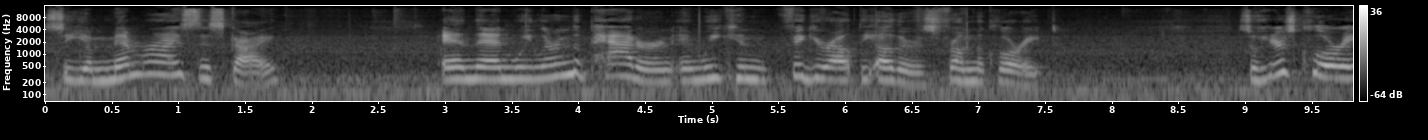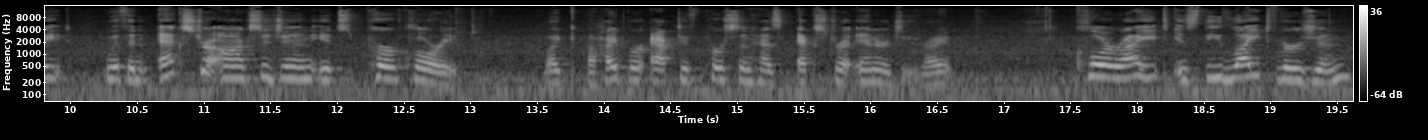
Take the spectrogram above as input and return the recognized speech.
So you memorize this guy, and then we learn the pattern and we can figure out the others from the chlorate. So here's chlorate with an extra oxygen, it's perchlorate. Like a hyperactive person has extra energy, right? Chlorite is the light version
